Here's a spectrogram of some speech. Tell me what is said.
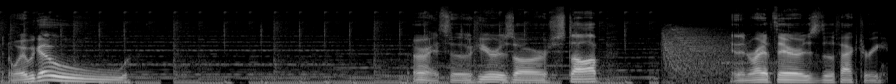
and away we go. All right, so here is our stop, and then right up there is the factory.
